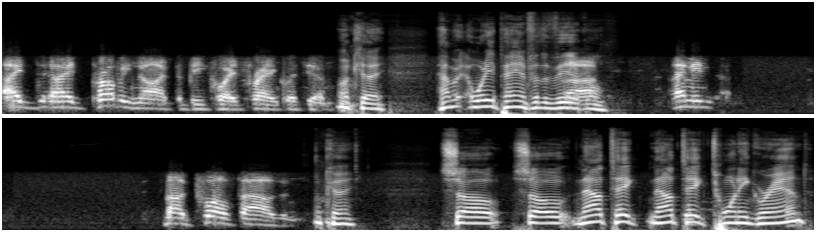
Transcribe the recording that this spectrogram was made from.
I'd, I'd probably not, to be quite frank with you. Okay. How many, what are you paying for the vehicle? I mean, about 12000 Okay. So so now take now take twenty grand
